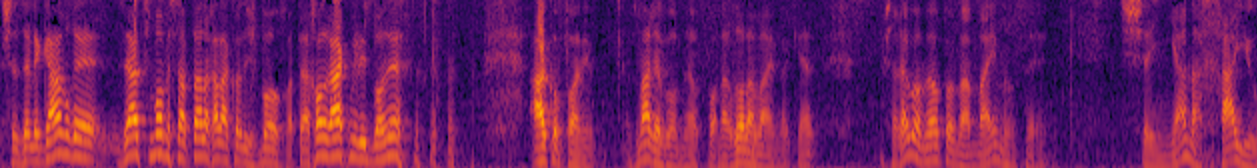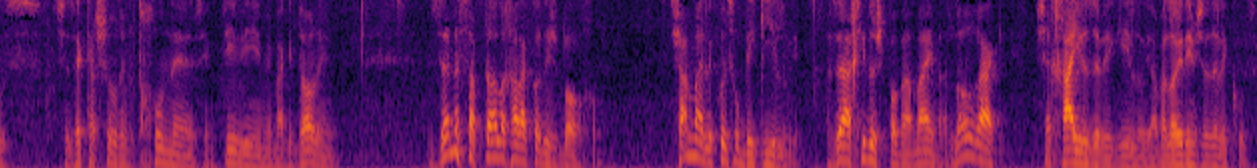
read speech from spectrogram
שזה לגמרי, זה עצמו מספר לך על הקודש ברוך הוא. אתה יכול רק מלהתבונן. אקופונים. אז מה הרב אומר פה? נחזור למיימר, כן? שהרב אומר פה במיימר זה שעניין החיוס, שזה קשור עם תכונס, עם טיבים, עם הגדורים, זה מספר לך על הקודש ברוך הוא. שם הליכוס הוא בגילוי. אז זה החידוש פה במיימר. לא רק שחיוס זה בגילוי, אבל לא יודעים שזה ליכוס.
